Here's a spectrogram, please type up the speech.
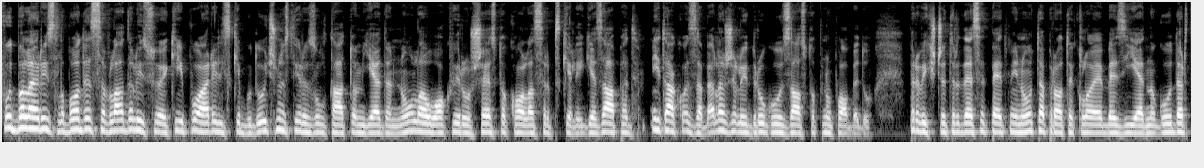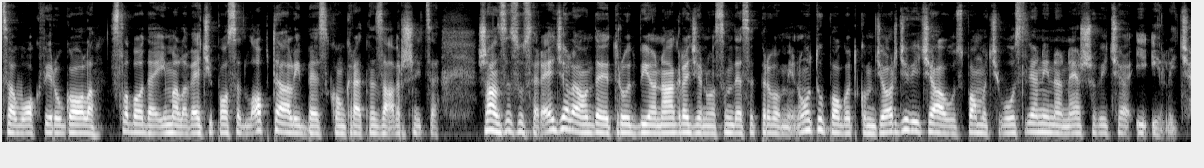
Futbaleri Slobode savladali su ekipu Ariljske budućnosti rezultatom 1-0 u okviru šesto kola Srpske lige Zapad i tako zabeležili drugu zastupnu pobedu. Prvih 45 minuta proteklo je bez jednog udarca u okviru gola. Sloboda je imala veći posad lopte, ali bez konkretne završnice. Šanse su se ređale, onda je trud bio nagrađen u 81. minutu pogodkom Đorđevića, uz pomoć Vusljanina, Nešovića i Ilića.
